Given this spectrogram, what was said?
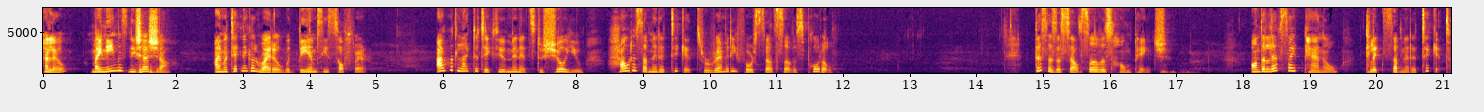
Hello, my name is Nisha Shah. I'm a technical writer with BMC Software. I would like to take a few minutes to show you how to submit a ticket through Remedyforce Self-Service portal. This is a self-service homepage. On the left side panel, click Submit a Ticket.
